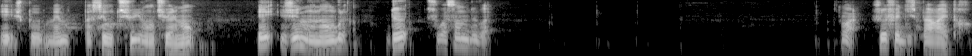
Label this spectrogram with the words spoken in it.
et je peux même passer au-dessus éventuellement, et j'ai mon angle de 60 degrés. Voilà, je fais disparaître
